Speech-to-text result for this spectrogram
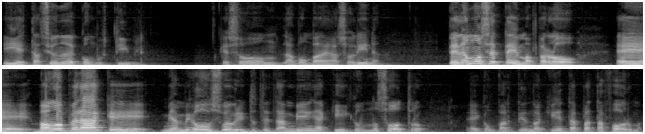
y estaciones de combustible, que son las bombas de gasolina. Tenemos ese tema, pero eh, vamos a esperar que mi amigo Josué Brito esté también aquí con nosotros, eh, compartiendo aquí en esta plataforma,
